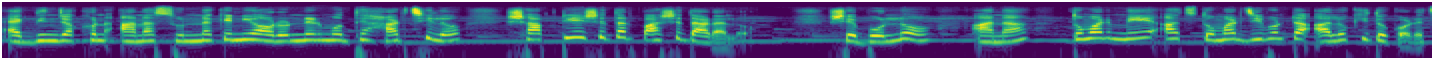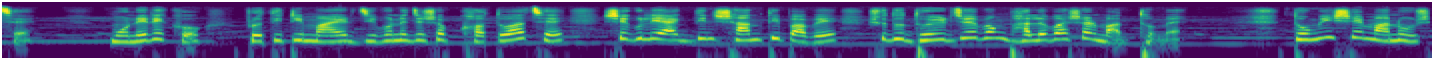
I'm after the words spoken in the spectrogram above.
একদিন যখন আনা সুন্নাকে নিয়ে অরণ্যের মধ্যে হাঁটছিল, সাপটি এসে তার পাশে দাঁড়াল। সে বলল, আনা, তোমার মেয়ে আজ তোমার জীবনটা আলোকিত করেছে। মনে রেখো, প্রতিটি মায়ের জীবনে যেসব ক্ষত আছে, সেগুলি একদিন শান্তি পাবে শুধু ধৈর্য এবং ভালোবাসার মাধ্যমে। তুমি সে মানুষ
